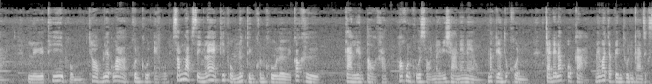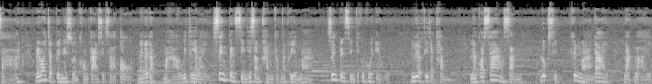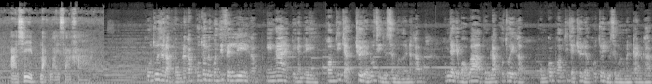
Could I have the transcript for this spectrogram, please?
หรือที่ผมชอบเรียกว่าคุณครูแอลสำหรับสิ่งแรกที่ผมนึกถึงคุณครูเลยก็คือการเรียนต่อครับ เพราะคุณครูสอนในวิชาแนแนว นักเรียนทุกคนจะได้รับโอกาสไม่ว่าจะเป็นทุนการศึกษา ไม่ว่าจะเป็นในส่วนของการศึกษาต่อในระดับมหาวิทยาลัย ซึ่งเป็นสิ่งที่สำคัญกับนักเรียนมาก ซึ่งเป็นสิ่งที่คุณครูแอลเลือกที่จะทำแล้วก็สร้างสรรค์ลูกศิษย์ขึ้นมาได้ หลากหลายอาชีพ หลากหลายสาขาคครูตุ้ยสำหรับผมนะครับครูตุ้ยเป็นคนที่เฟรนลี่ครับง่ายๆ เป็นกันเอง พร้อมที่จะช่วยเหลือลูกศิษย์อยู่เสมอนะครับ ผมอยากจะบอกว่าผมรักครูตุ้ยครับ ผมก็พร้อมที่จะช่วยเหลือครูตุ้ยอยู่เสมอเหมือนกันครับ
